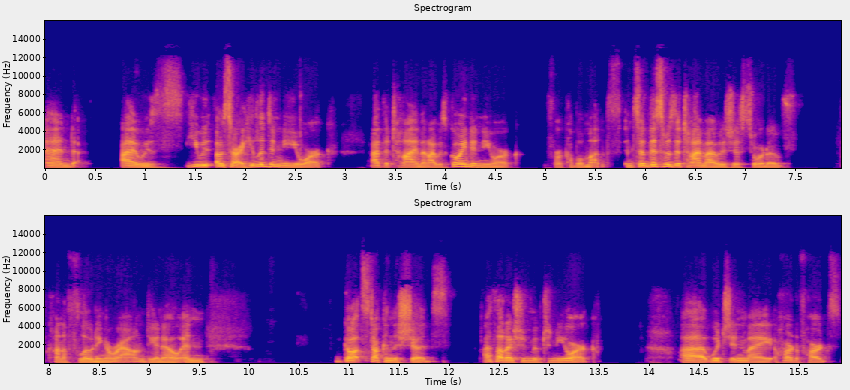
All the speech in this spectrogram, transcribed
And I was, he was, oh, sorry, he lived in New York at the time, and I was going to New York for a couple months. And so this was a time I was just sort of kind of floating around, you know, and got stuck in the shoulds. I thought I should move to New York, uh, which in my heart of hearts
